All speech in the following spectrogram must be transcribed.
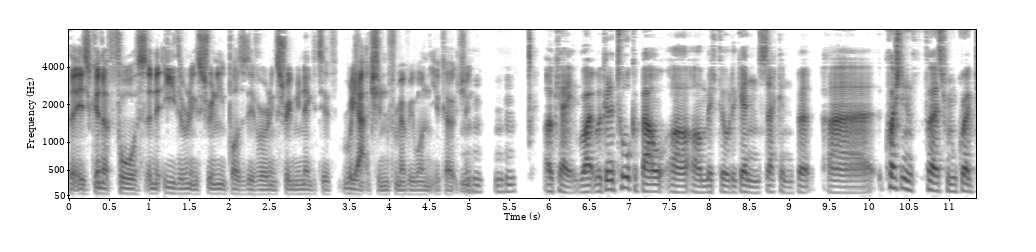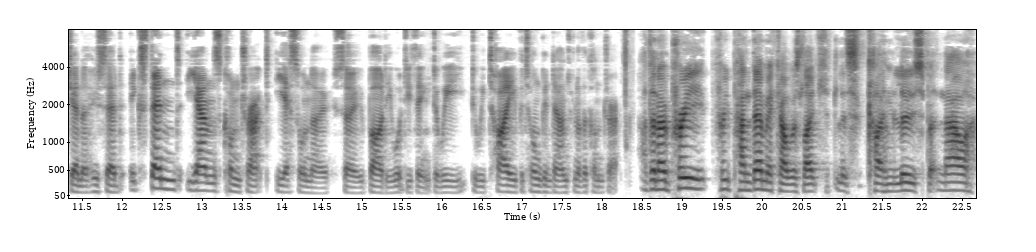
that is going to force an either an extremely positive or an extremely negative reaction from everyone that you're coaching. Mm-hmm, mm-hmm. Okay, right. We're going to talk about our, our midfield again in a second, but uh, question first from Greg Jenner, who said, "Extend Jan's contract, yes or no?" So, Bardi, what do you think? Do we do we tie Vertonghen down to another contract? I don't know. Pre pre pandemic, I was like, let's cut him loose, but now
